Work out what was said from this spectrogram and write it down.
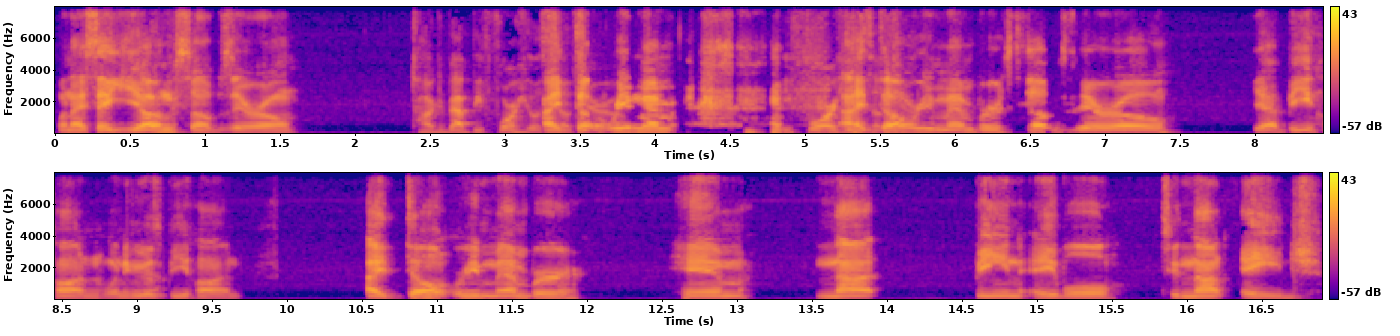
When I say young Sub Zero, Talking about before he was I Sub-Zero. don't remember. Before he I don't remember Sub Zero. Yeah, Bihan when he was Bihan. I don't remember him not being able to not age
